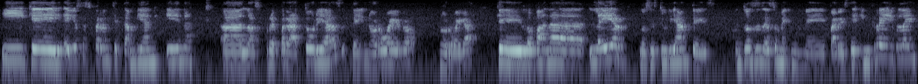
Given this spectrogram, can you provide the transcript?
y que ellos esperan que también en a las preparatorias de Noruega, Noruega que lo van a leer los estudiantes. Entonces eso me, me parece increíble.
